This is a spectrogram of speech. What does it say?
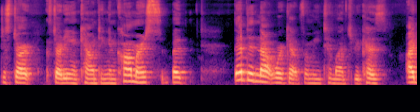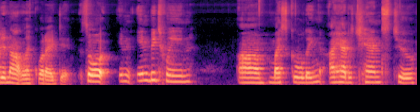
to start studying accounting and commerce, but that did not work out for me too much because I did not like what I did. So in in between um, my schooling, I had a chance to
